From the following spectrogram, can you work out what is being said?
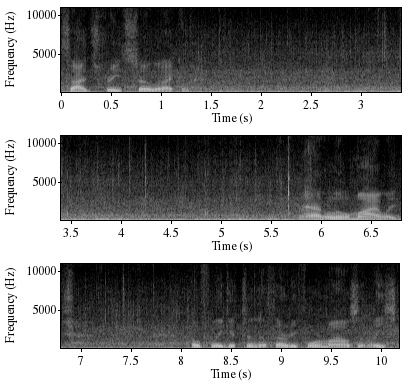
side streets so that I can add a little mileage. Hopefully get to the 34 miles at least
